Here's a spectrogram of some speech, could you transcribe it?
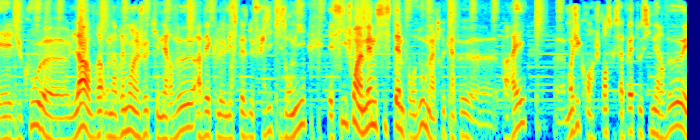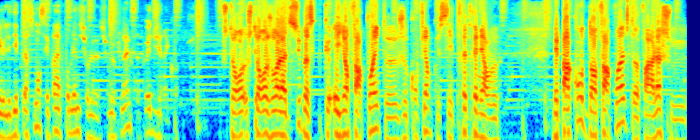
Et du coup, euh, là, on a vraiment un jeu qui est nerveux avec le- l'espèce de fusil qu'ils ont mis. Et s'ils font un même système pour Doom, un truc un peu euh, pareil, moi j'y crois. Je pense que ça peut être aussi nerveux et les déplacements, c'est pas un problème sur le, sur le flingue, ça peut être géré quoi. Je te, re- je te rejoins là-dessus parce que ayant Farpoint, je confirme que c'est très très nerveux. Mais par contre, dans Farpoint, enfin là, je suis,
